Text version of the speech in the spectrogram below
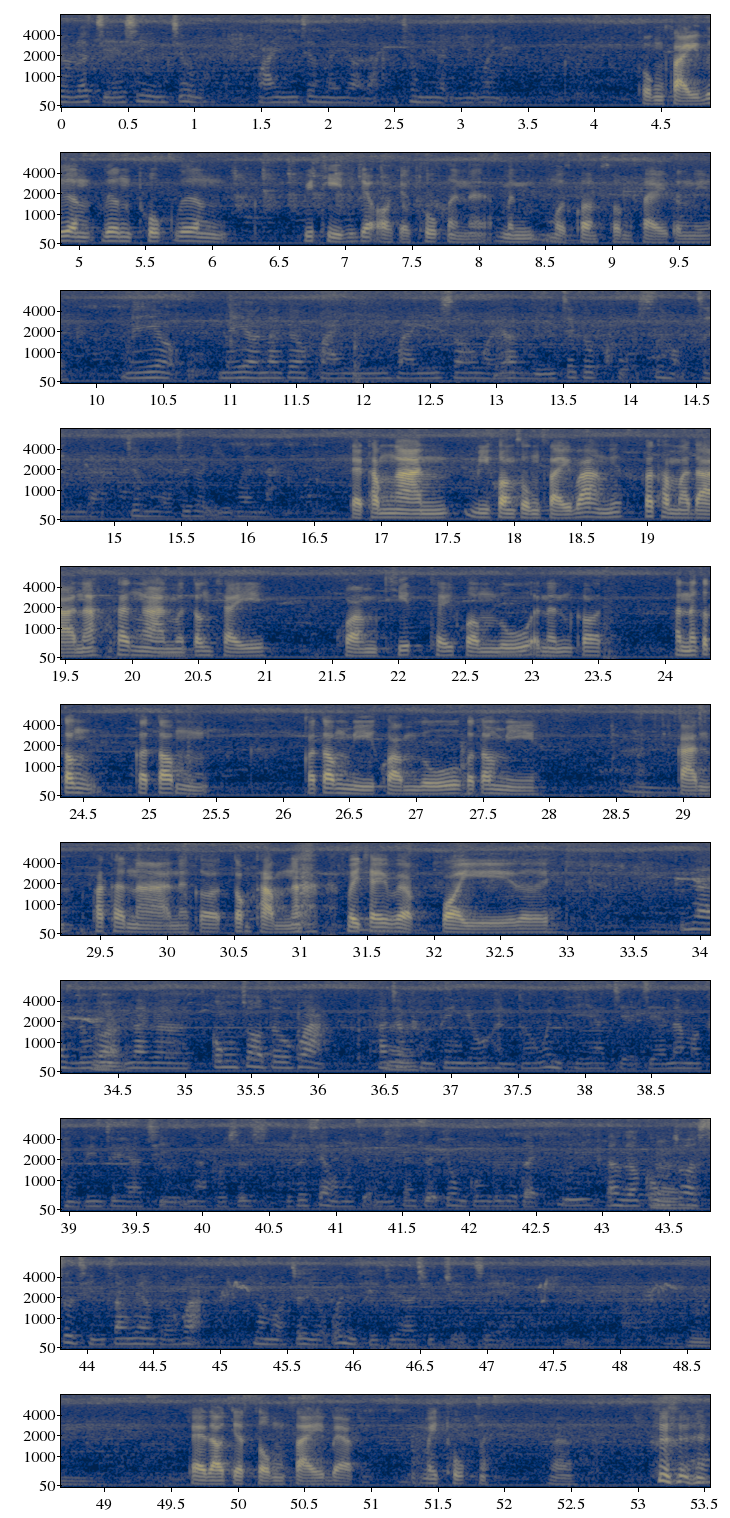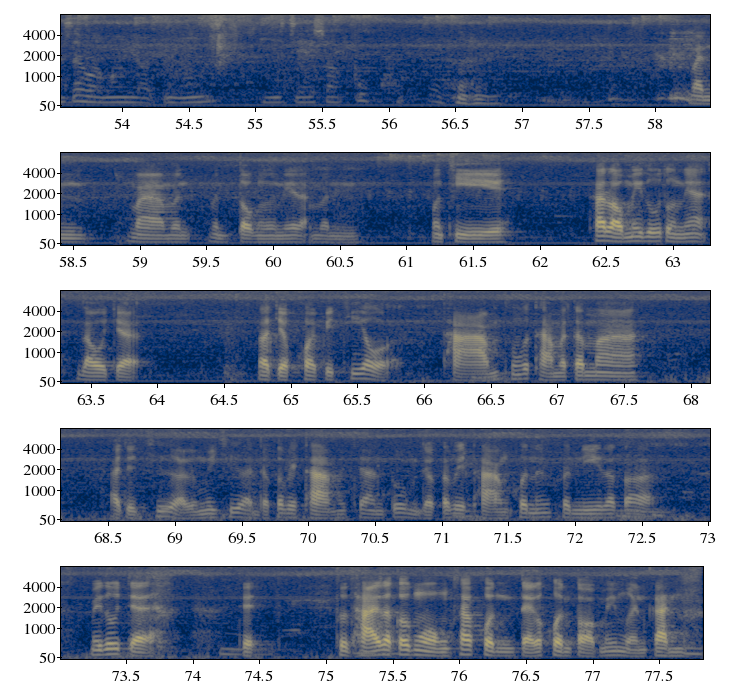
有了觉性就怀疑就没有了，就没有疑问。 สงสัยเรื่องเรื่องทุกข์เรื่องวิธีที่จะออกจากทุกข์มันนะมันหมดความสงสัยตรงนี้ 没有没有那个怀疑，怀疑说我要离这个苦是否真的，就没有这个疑问了。 แต่ทำงานมีความสงสัยบ้างนี่ก็ธรรมดานะ ถ้างานมันต้องใช้ความคิดใช้ความรู้ อันนั้นก็ อันนั้นก็ต้องก็ต้องก็ต้องมีความรู้ก็ต้องมี 嗯， การพัฒนานะก็ต้องทำนะ ไม่ใช่แบบปล่อยเลย 那如果嗯那个工作的话，他就嗯肯定有很多问题要 要解决，那么肯定就要去，那不是不是像我们讲我们现在是用功，对不对？嗯但是工作事情上面的话，那么就有问题就要去解决。 แต่เราจะสงสัยแบบไม่ทุกข์นะอ่า 但是我们有疑疑结说不苦， มันมามันมันตรงตรงนี้แหละมันบางที ถ้าเราไม่รู้ตรงเนี้ย เราจะเราจะคอยไปเที่ยวถามสมมติถามอาตมา อาจจะเชื่อหรือไม่เชื่อเดี๋ยวก็ไปถามอาจารย์ตุ้มเดี๋ยวก็ไปถามคนนั้นคนนี้แล้วก็ ไม่รู้จะ 嗯 จะสุดท้ายเราก็งง ถ้าคนแต่ละคนตอบไม่เหมือนกัน 嗯，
